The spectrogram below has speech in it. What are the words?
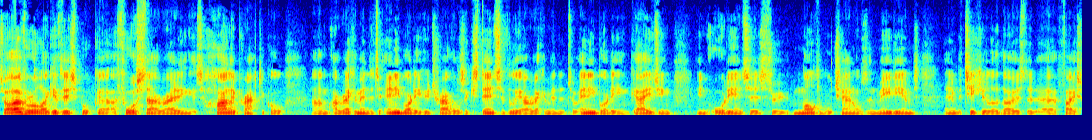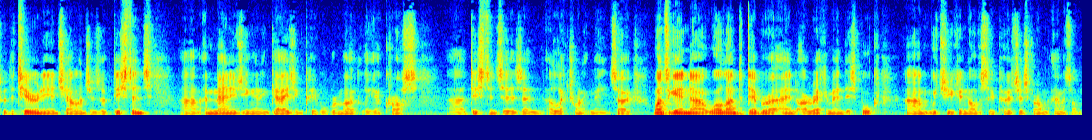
So overall, I give this book a, four-star rating. It's highly practical. Um, I recommend it to anybody who travels extensively. I recommend it to anybody engaging in audiences through multiple channels and mediums, and in particular those that are faced with the tyranny and challenges of distance um, and managing and engaging people remotely across uh, distances and electronic means. So once again, uh, well done to Deborah, and I recommend this book, um, which you can obviously purchase from Amazon.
